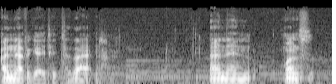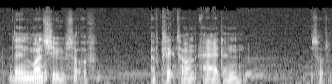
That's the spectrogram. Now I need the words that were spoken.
I navigated to that. And then once then once you sort of have clicked on add and sort of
